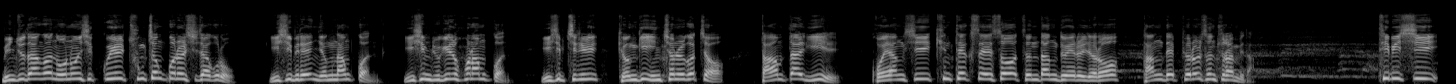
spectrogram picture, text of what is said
민주당은 오는 19일 충청권을 시작으로 20일엔 영남권, 26일 호남권, 27일 경기 인천을 거쳐 다음 달 2일 고양시 킨텍스에서 전당대회를 열어 당 대표를 선출합니다. TBC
